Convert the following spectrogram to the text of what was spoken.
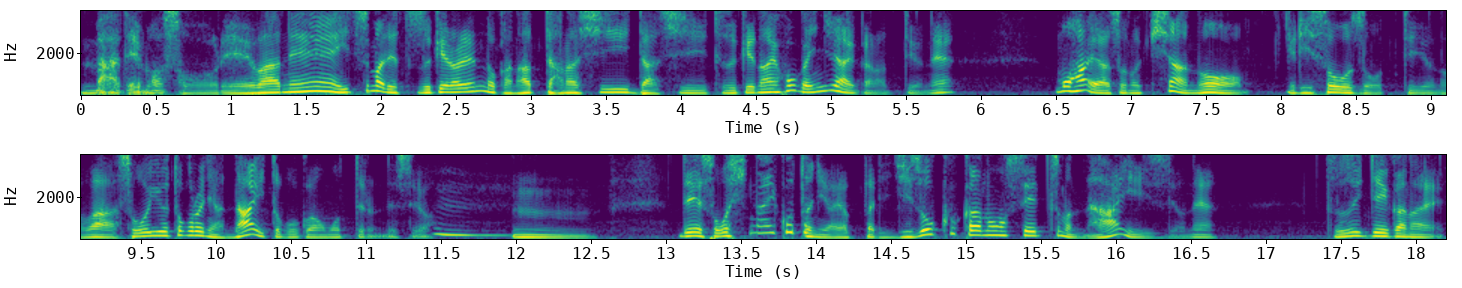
まあでもそれはねいつまで続けられるのかなって話だし続けない方がいいんじゃないかなっていうねもはやその記者の理想像っていうのはそういうところにはないと僕は思ってるんですよ。うんうん、でそうしないことにはやっぱり持続可能性っていうのはないですよね。続いていかない。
